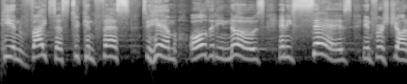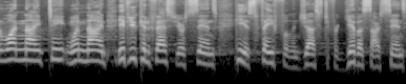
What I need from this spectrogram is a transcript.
He invites us to confess to Him all that He knows. And He says in 1 John 1 19, 1 9, if you confess your sins, He is faithful and just to forgive us our sins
